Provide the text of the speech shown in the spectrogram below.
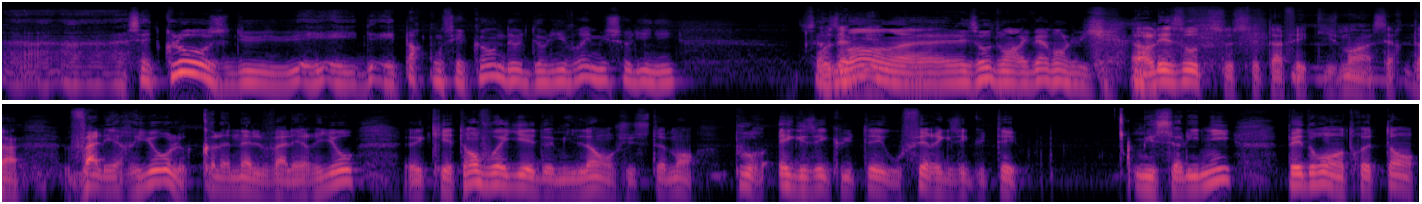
à, cette clause du, et, par conséquent de, livrer Mussolini. Seulement, euh, les autres vont arriver avant lui. Alors les autres, c'est effectivement un certain Valerio, le colonel Valerio, euh, qui est envoyé de Milan justement pour exécuter ou faire exécuter Mussolini. Pedro, entre-temps,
